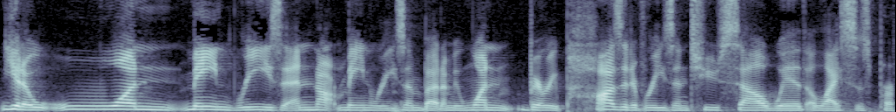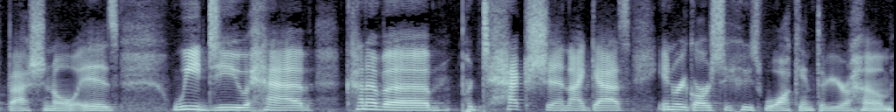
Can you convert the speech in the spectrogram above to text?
you know, one main reason, not main reason, but I mean, one very positive reason to sell with a licensed professional is we do have kind of a protection, I guess, in regards to who's walking through your home.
